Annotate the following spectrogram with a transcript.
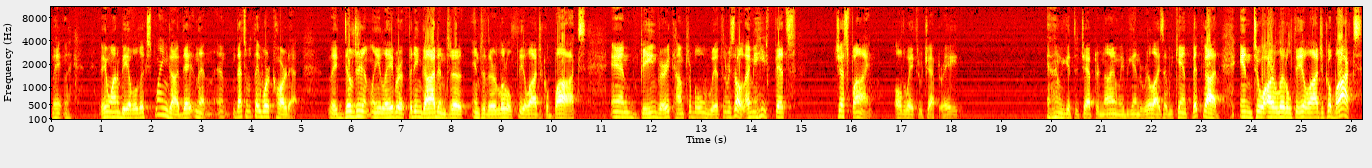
They, they want to be able to explain God. They, and that's what they work hard at. They diligently labor at fitting God into, into their little theological box and being very comfortable with the result. I mean, he fits just fine all the way through chapter 8. And then we get to chapter 9 and we begin to realize that we can't fit God into our little theological box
